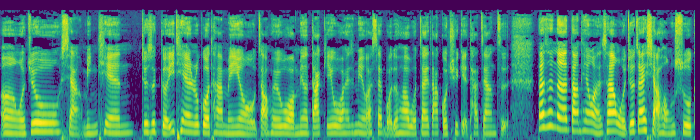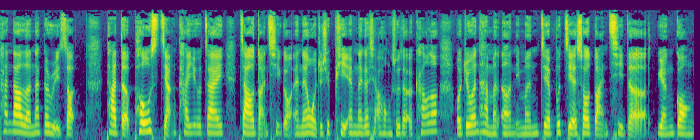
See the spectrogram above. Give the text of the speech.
嗯，我就想明天就是隔一天，如果他没有找回我，没有打给我，还是没有 WhatsApp 我的话，我再打过去给他这样子。但是呢，当天晚上我就在小红书看到了那个 resort 他的 post 讲他又在招短期工，and then 我就去 PM 那个小红书的 account 咯。我就问他们，呃，你们接不接受短期的员工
